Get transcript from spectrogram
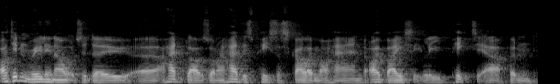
I didn't really know what to do. Uh, I had gloves on. I had this piece of skull in my hand. I basically picked it up and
